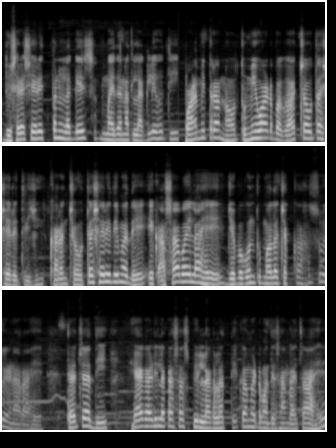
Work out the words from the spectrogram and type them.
दुसऱ्या शर्यत पण लगेच मैदानात लागली होती. पण मित्रांनो तुम्ही वाट बघा चौथ्या शर्यतीची. कारण चौथ्या शर्यतीमध्ये एक असा बैल आहे जे बघून तुम्हाला चक्क हसू येणार आहे. त्याच्या आधी ह्या गाडीला कसा स्पीड लागला ते कमेंटमध्ये सांगायचं आहे.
